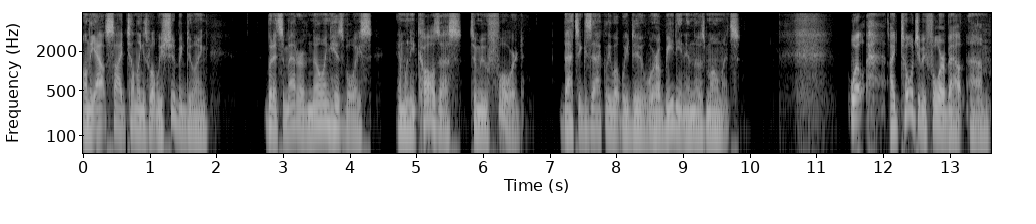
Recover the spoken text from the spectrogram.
on the outside telling us what we should be doing, but it's a matter of knowing His voice. And when He calls us to move forward, that's exactly what we do. We're obedient in those moments. Well, I told you before about um,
